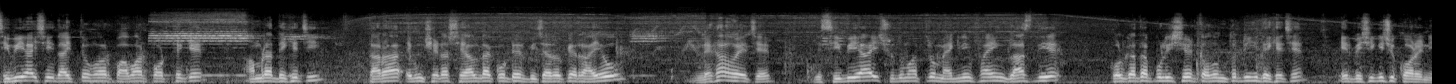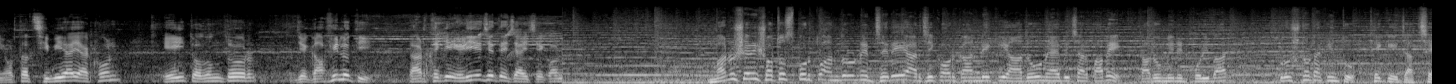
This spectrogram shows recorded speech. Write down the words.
সিবিআই সেই দায়িত্বভার পাওয়ার পর থেকে আমরা দেখেছি, তারা এবং সেটা শেয়ালদা কোর্টের বিচারকের রায়েও লেখা হয়েছে যে সিবিআই শুধুমাত্র ম্যাগনিফাইং গ্লাস দিয়ে কলকাতা পুলিশের তদন্তটিই দেখেছে, এর বেশি কিছু করেনি। অর্থাৎ সিবিআই এখন এই তদন্তর যে গাফিলতি, তার থেকে এড়িয়ে যেতে চাইছে। কারণ মানুষের এই স্বতঃস্ফূর্ত আন্দোলনের জেরে আরজিকর কাণ্ডে কি আদৌ ন্যায় বিচার পাবে? কাদম্বিনীর পরিবার? প্রশ্নটা কিন্তু থেকেই যাচ্ছে।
